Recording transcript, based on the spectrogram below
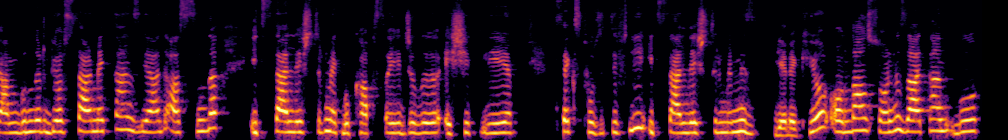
Yani bunları göstermekten ziyade aslında içselleştirmek, bu kapsayıcılığı, eşitliği, seks pozitifliği içselleştirmemiz gerekiyor. Ondan sonra zaten bu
